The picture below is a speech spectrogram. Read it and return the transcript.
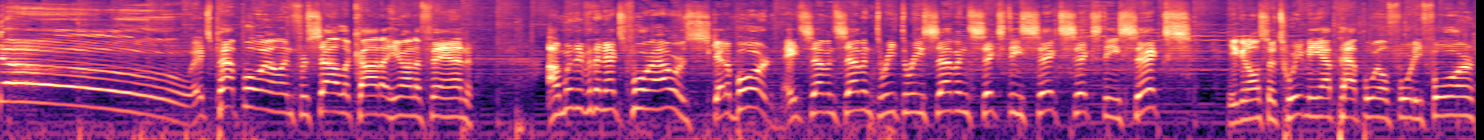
yo! It's Pat Boyle and for Sal Licata here on a fan. I'm with you for the next four hours. Get aboard. 877 337 6666. You can also tweet me at PatBoyle44.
